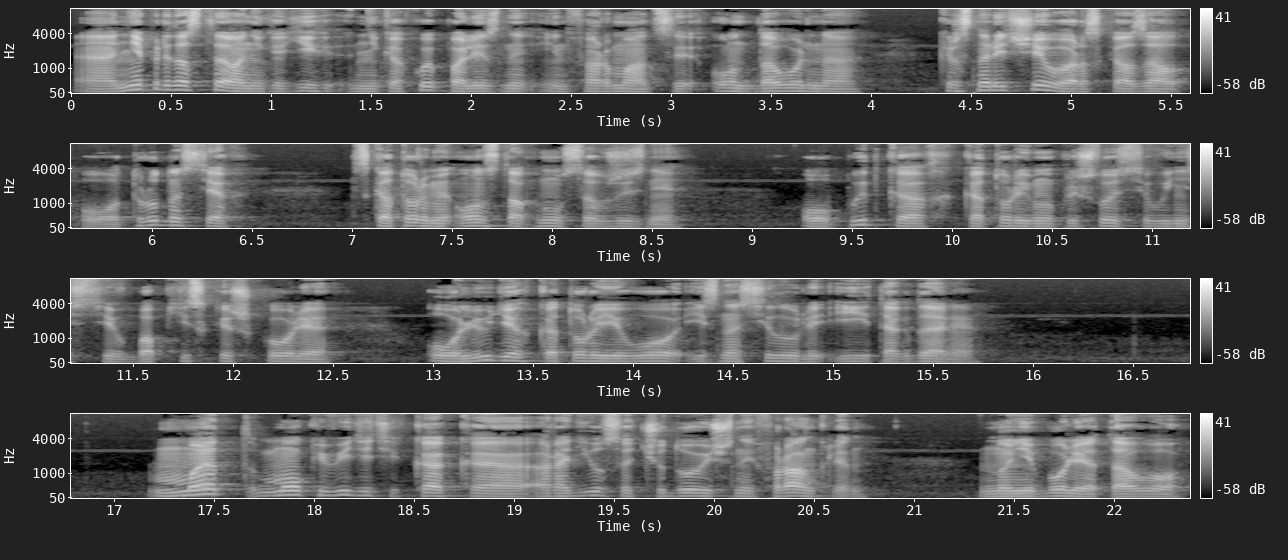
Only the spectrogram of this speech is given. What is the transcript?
э, не предоставил никаких, никакой полезной информации. Он довольно красноречиво рассказал о трудностях, с которыми он столкнулся в жизни, о пытках, которые ему пришлось вынести в баптистской школе, о людях, которые его изнасиловали и так далее. Мэт мог видеть, как э, родился чудовищный Франклин, но не более того.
